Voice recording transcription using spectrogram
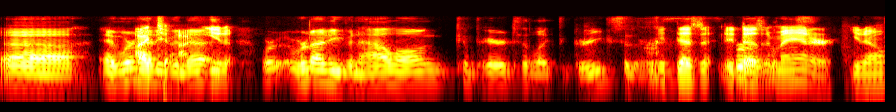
uh, and we're not t- even I- that, you know, we're, we're not even how long compared to like the Greeks and the it doesn't it doesn't matter. You know,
